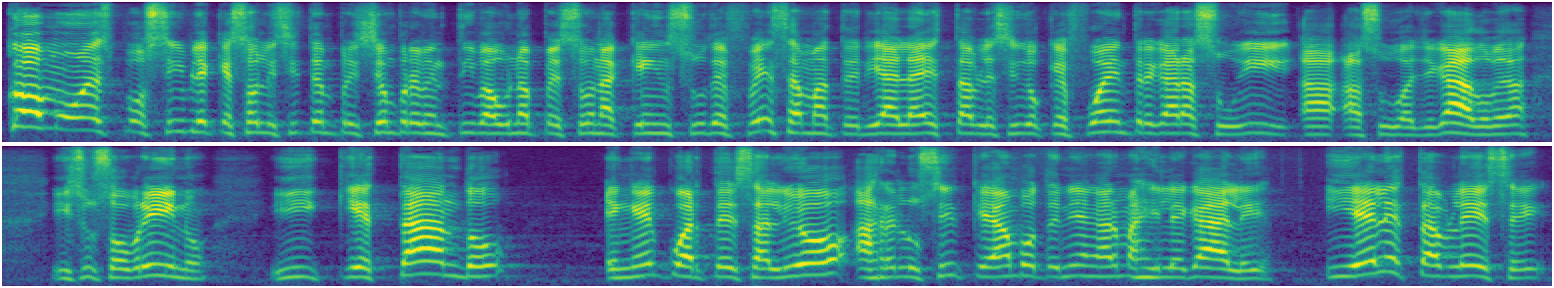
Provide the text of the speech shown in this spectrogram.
¿cómo es posible que soliciten prisión preventiva a una persona que en su defensa material ha establecido que fue a entregar a su, a, su allegado ¿verdad? y su sobrino y que estando en el cuartel salió a relucir que ambos tenían armas ilegales y él establece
